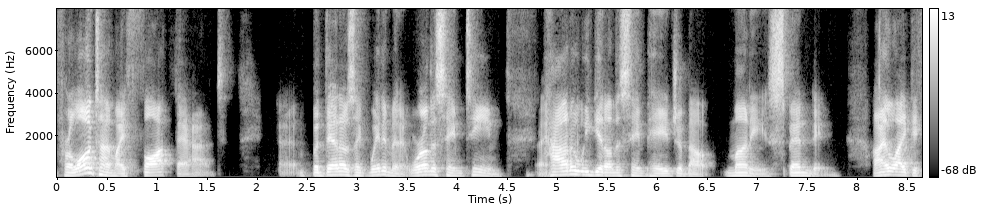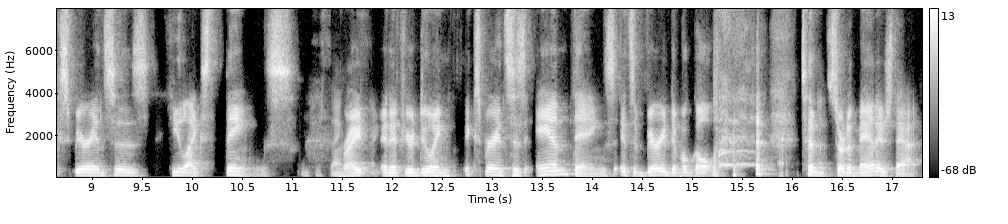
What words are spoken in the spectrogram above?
for a long time I fought that uh, but then I was like, wait a minute, we're on the same team. Right. How do we get on the same page about money, spending? I like experiences. He likes things, right? And if you're doing experiences and things, it's very difficult to sort of manage that.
